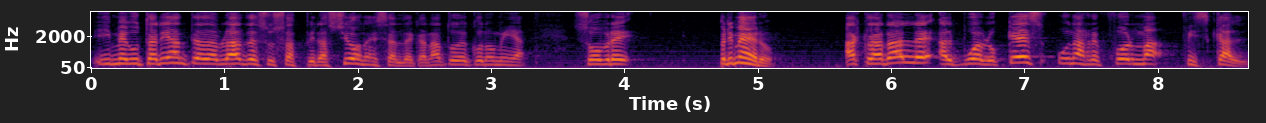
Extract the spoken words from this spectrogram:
Y me gustaría, antes de hablar de sus aspiraciones al decanato de Economía, sobre, primero, aclararle al pueblo, ¿qué es una reforma fiscal?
